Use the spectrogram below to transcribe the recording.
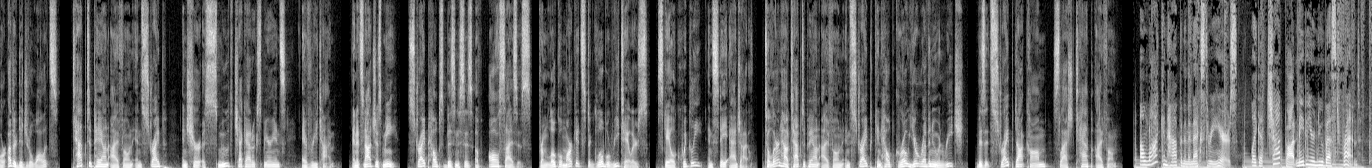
or other digital wallets, Tap to Pay on iPhone and Stripe ensure a smooth checkout experience every time. And it's not just me. Stripe helps businesses of all sizes, from local markets to global retailers, scale quickly and stay agile. To learn how Tap to Pay on iPhone and Stripe can help grow your revenue and reach, visit stripe.com slash tap iPhone. A lot can happen in the next three years. Like a chatbot may be your new best friend.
